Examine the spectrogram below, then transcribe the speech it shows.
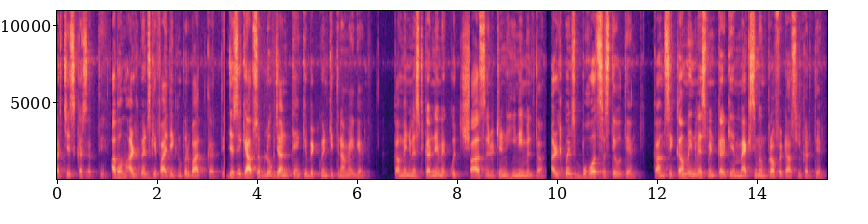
परचेज कर सकते हैं। अब हम अल्ट कोइंस के फ़ायदे के ऊपर बात करते हैं। जैसे कि आप सब लोग जानते हैं कि बिटकॉइन कितना महँगा है। कम इन्वेस्ट करने में कुछ पास रिटर्न ही नहीं मिलता। अल्ट कोइंस बहुत सस्ते होते हैं। कम से कम इन्वेस्टमेंट करके मैक्सिमम प्रॉफिट हासिल करते हैं।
